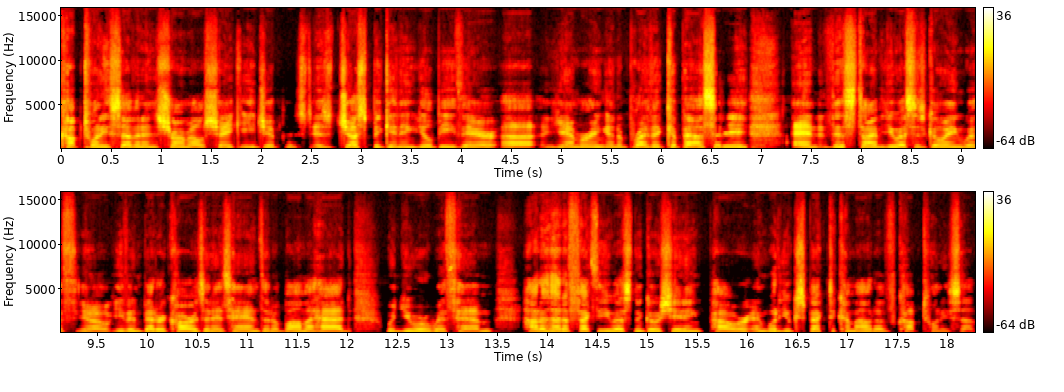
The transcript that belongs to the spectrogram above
COP27 in Sharm el Sheikh, Egypt, is, is just beginning. You'll be there uh, yammering in a private capacity. And this time, the U.S. is going with, you know, even better cards in its hands than Obama had when you were with him. How does that affect the U.S. negotiating power? And what do you expect to come out of COP27?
